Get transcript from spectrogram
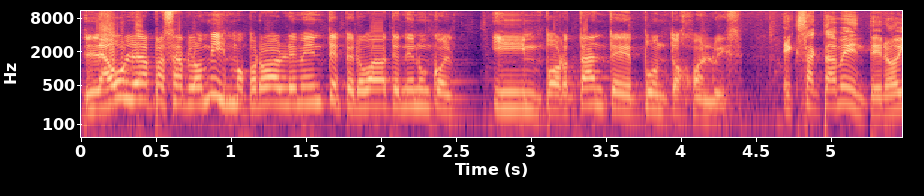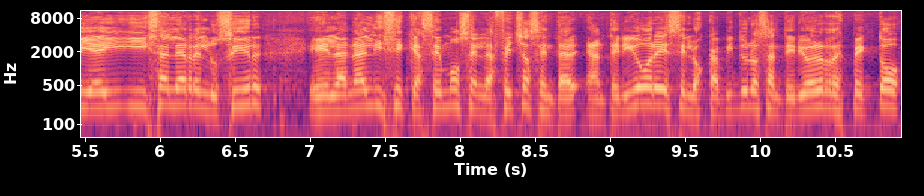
la U le va a pasar lo mismo probablemente, pero va a tener un gol importante de puntos, Juan Luis. Exactamente, ¿no? Y ahí sale a relucir el análisis que hacemos en las fechas anteriores, en los capítulos anteriores respecto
